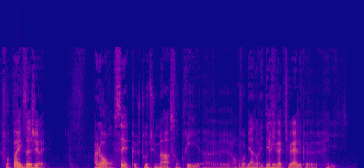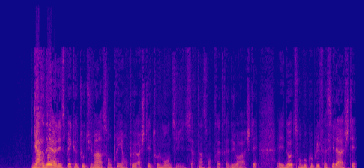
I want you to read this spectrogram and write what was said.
Faut pas exagérer. Alors on sait que tout humain a son prix. on voit bien dans les dérives actuelles que Gardez à l'esprit que tout humain a son prix. On peut acheter tout le monde. Certains sont très très durs à acheter et d'autres sont beaucoup plus faciles à acheter.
